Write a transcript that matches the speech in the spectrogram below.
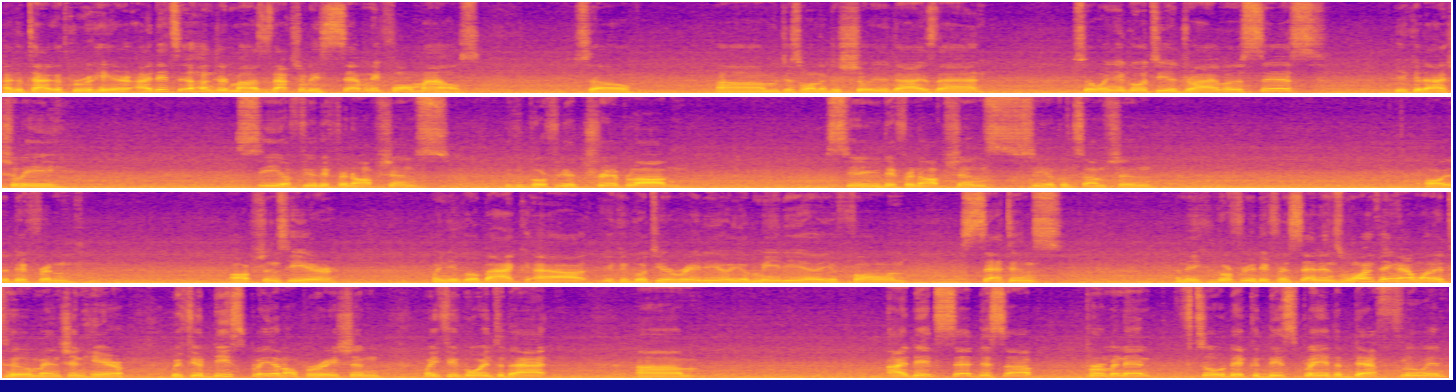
I could toggle through here. I did say 100 miles. It's actually 74 miles. So um, just wanted to show you guys that. So when you go to your driver assist, you could actually see a few different options. You could go for your trip log, see your different options, see your consumption, all your different options here. When you go back out, you can go to your radio, your media, your phone, settings, and then you can go for your different settings. One thing I wanted to mention here, with your display and operation, if you go into that, um, I did set this up permanent so they could display the DEF fluid.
